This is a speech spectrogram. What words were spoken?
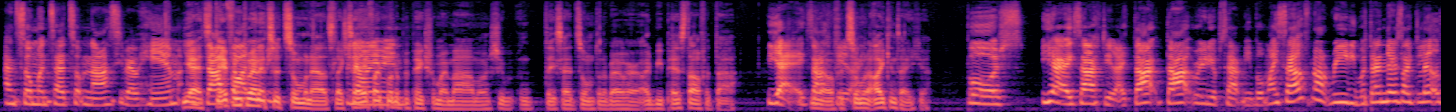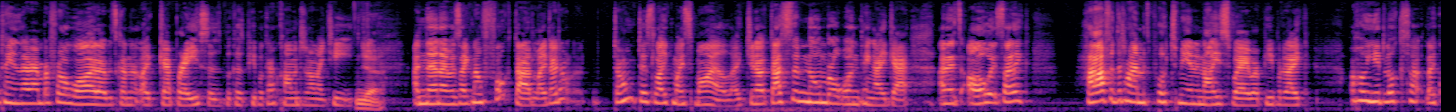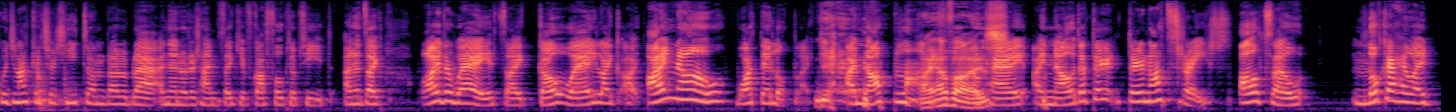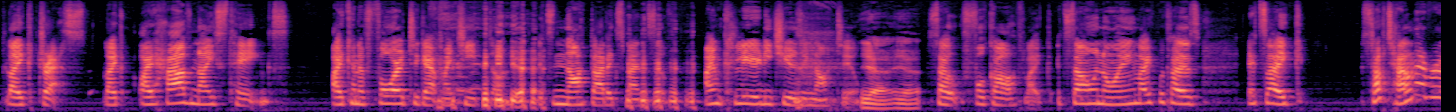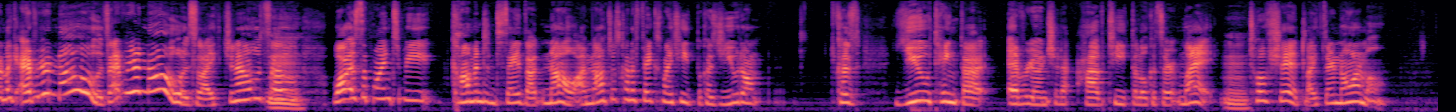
and someone said something nasty about him. Yeah, it's different when it's me. with someone else. Like, Do say if I I put up a picture of my mom and she and they said something about her, I'd be pissed off at that. Yeah, You exactly. know, if it's like- someone I can take it. But yeah, exactly. Like that that really upset me. But myself not really. But then there's like little things. I remember for a while I was gonna like get braces because people kept commenting on my teeth. Yeah. And then I was like, no, fuck that. Like I don't don't dislike my smile. Like, you know, that's the number one thing I get. And it's always like half of the time it's put to me in a nice way where people are like, Oh, you'd look so like would you not get your teeth done? Blah blah blah. And then other times like you've got fucked up teeth. And it's like either way, it's like go away. Like I, I know what they look like. Yeah. I'm not blind. I have eyes. Okay. I know that they're they're not straight. Also, look at how I like dress. Like I have nice things. I can afford to get my teeth done. Yeah. It's not that expensive. I'm clearly choosing not to. Yeah, yeah. So fuck off. Like it's so annoying. Like because it's like stop telling everyone. Like everyone knows. Everyone knows. Like do you know. So Mm. what is the point to be commenting to say that? No, I'm not just gonna fix my teeth because you don't. Because you think that everyone should have teeth that look a certain way. Mm. Tough shit. Like they're normal.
